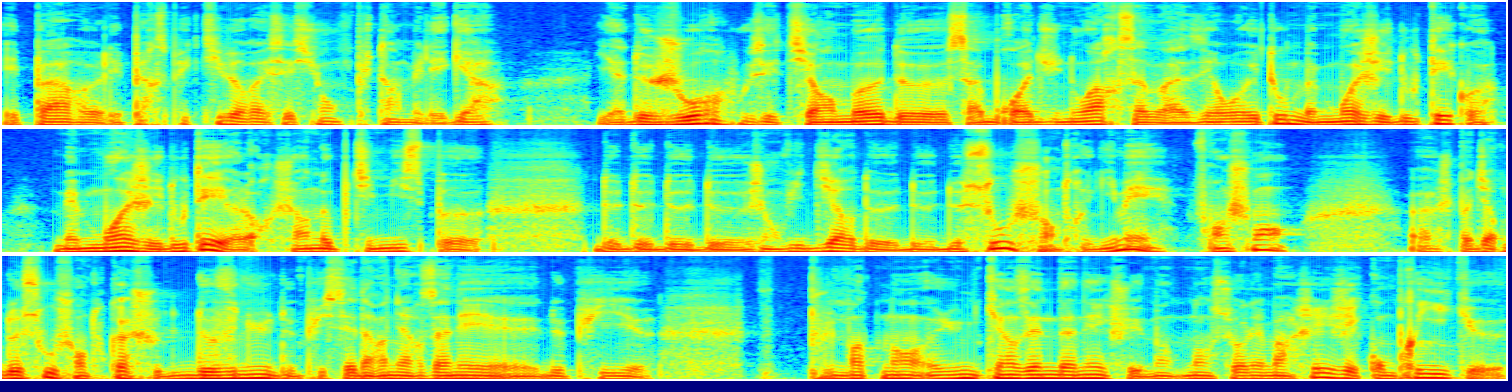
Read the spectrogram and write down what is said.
et par euh, les perspectives de récession. Putain, mais les gars, il y a deux jours, vous étiez en mode euh, ça broie du noir, ça va à zéro et tout. Même moi, j'ai douté, quoi. Même moi, j'ai douté. Alors, je suis un optimisme de, de, j'ai envie de dire, de, souche, entre guillemets, franchement. Euh, je ne vais pas dire de souche, en tout cas, je suis devenu depuis ces dernières années, euh, depuis euh, plus maintenant une quinzaine d'années que je suis maintenant sur les marchés, j'ai compris que,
